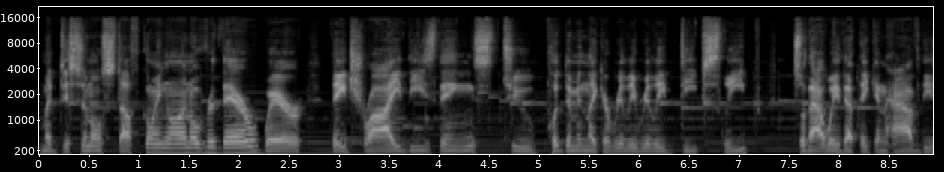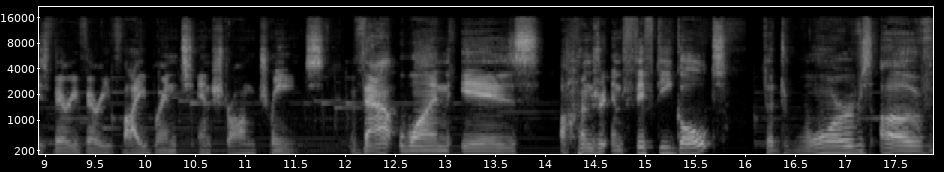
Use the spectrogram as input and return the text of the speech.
medicinal stuff going on over there where they try these things to put them in like a really really deep sleep so that way that they can have these very very vibrant and strong dreams. That one is 150 gold. The dwarves of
